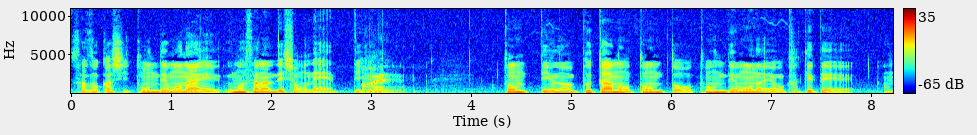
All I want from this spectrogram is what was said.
さぞかしとんでもないうまさなんでしょうねっていう、はい。トンっていうのは豚のトンととんでもないをかけて、あの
